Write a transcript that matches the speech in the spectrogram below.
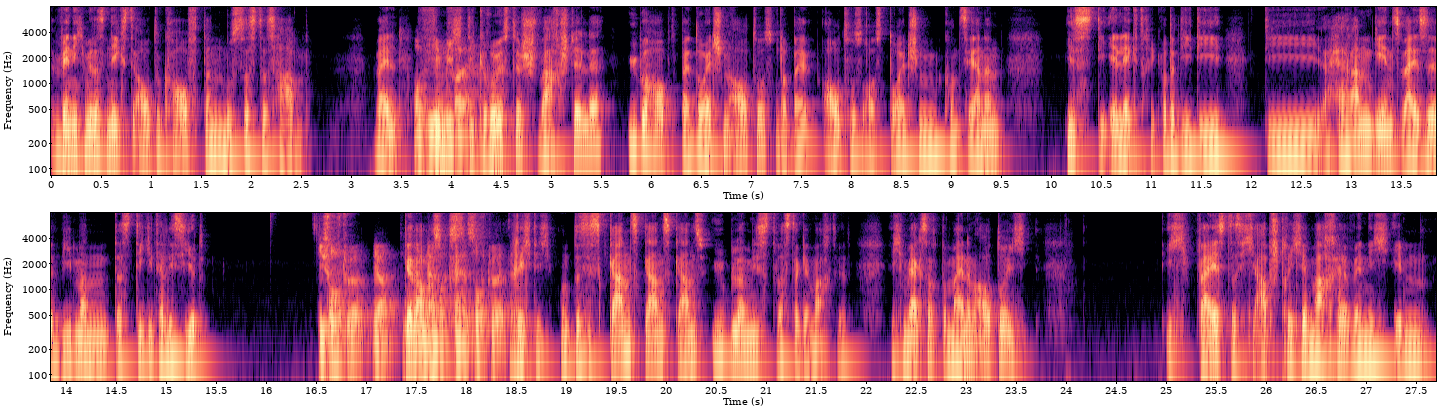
wenn ich mir das nächste Auto kaufe, dann muss das das haben. Weil für mich Fall. die größte Schwachstelle überhaupt bei deutschen Autos oder bei Autos aus deutschen Konzernen ist die Elektrik oder die, die, die Herangehensweise, wie man das digitalisiert. Die Software, ja. Die genau. einfach also keine Software. Richtig. Und das ist ganz, ganz, ganz übler Mist, was da gemacht wird. Ich merke es auch bei meinem Auto. Ich, ich weiß, dass ich Abstriche mache, wenn ich eben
